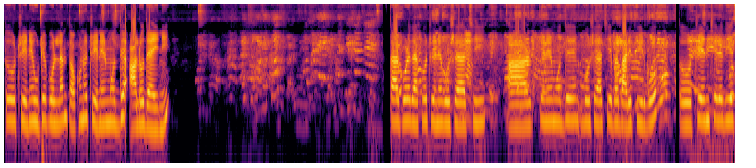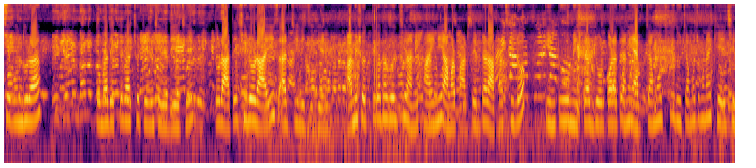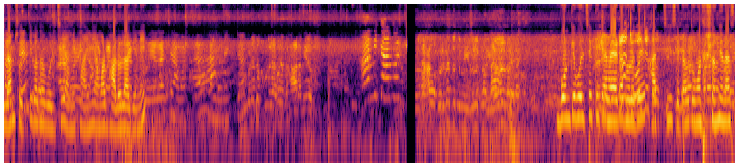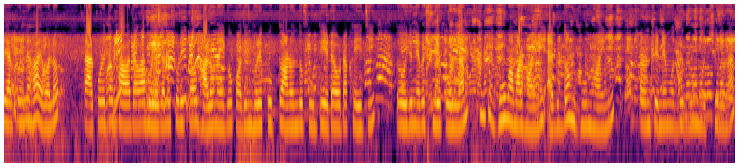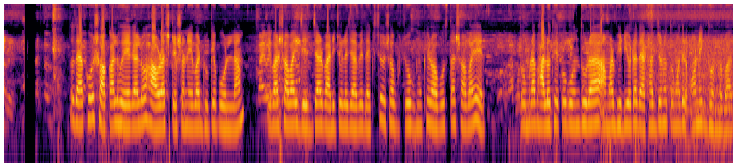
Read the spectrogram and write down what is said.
তো ট্রেনে উঠে পড়লাম, তখনও ট্রেনের মধ্যে আলো দেয়নি। তারপরে দেখো ট্রেনে বসে আছি। আর ট্রেনের মধ্যে বসে আছি, এবার বাড়ি ফিরবো। তো ট্রেন ছেড়ে দিয়েছে বন্ধুরা। তোমরা দেখতে পাচ্ছ ট্রেন ছেড়ে দিয়েছে। তো রাতে ছিল রাইস আর চিলি চিকেন। আমি সত্যি কথা বলছি, আমি খাইনি, আমার পার্সেলটা রাখা ছিল। কিন্তু মিস্টার জোর করাতে আমি এক চামচ কি দু চামচ মনে হয় খেয়েছিলাম। সত্যি কথা বলছি, আমি খাইনি, আমার ভালো লাগেনি হয়ে গেছে আমারটা আর মনেরটা বোনকে বলছে একটু ক্যামেরাটা ধরে দে খাচ্ছি সেটাও তোমাদের সঙ্গে না শেয়ার করলে হয় বলো। তারপরে তো খাওয়া দাওয়া হয়ে গেল শরীরটাও ভালো নাই গো কদিন ধরে খুব তো আনন্দ ফুর্তি এটা ওটা খেয়েছি। তো ওই জন্য এবার শুয়ে পড়লাম কিন্তু ঘুম আমার হয়নি একদম ঘুম হয়নি কারণ ট্রেনের মধ্যে ঘুম হচ্ছিল না। তো দেখো সকাল হয়ে গেল হাওড়া স্টেশনে এবার ঢুকে পড়লাম। এবার সবাই যে যার বাড়ি চলে যাবে দেখছ? সব চোখ মুখের অবস্থা সবাইয়ের। তোমরা ভালো থেকো বন্ধুরা। আমার ভিডিওটা দেখার জন্য তোমাদের অনেক ধন্যবাদ।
